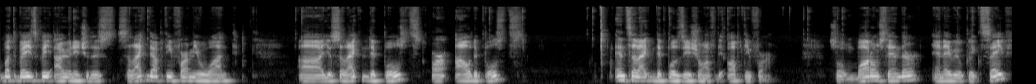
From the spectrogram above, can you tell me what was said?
but basically all you need to do is select the opt-in form you want, uh, you select the posts or all the posts and select the position of the opt-in form. So bottom center and I will click save.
